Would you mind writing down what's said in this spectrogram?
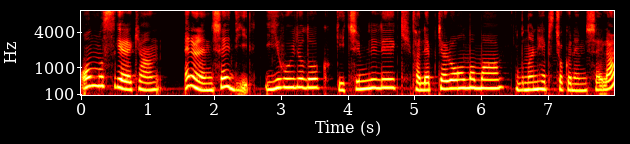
olması gereken en önemli şey değil. İyi huyluluk, geçimlilik, talepkar olmama bunların hepsi çok önemli şeyler.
